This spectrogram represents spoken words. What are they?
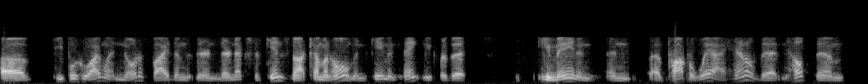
of people who I went and notified them that their, their next of kin's not coming home and came and thanked me for the humane and, and a proper way I handled that and helped them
